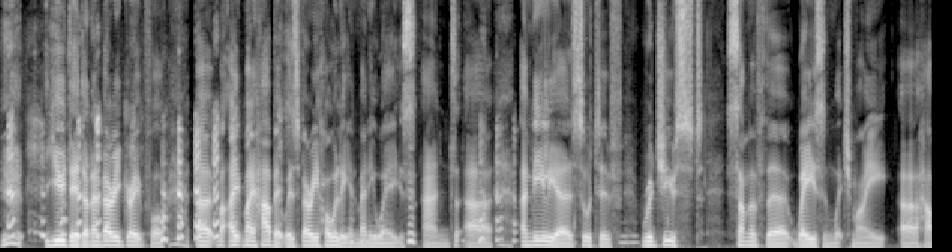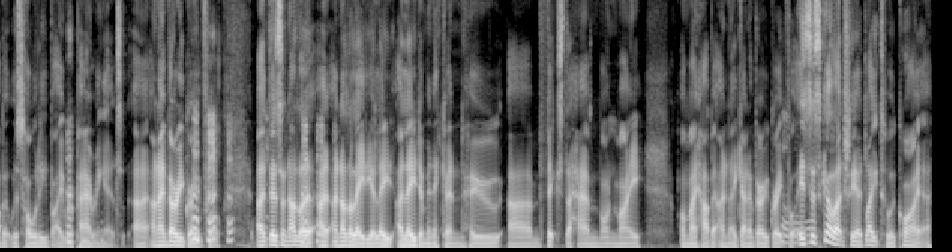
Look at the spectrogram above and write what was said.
You did and i'm very grateful. Uh, my, my habit was very holy in many ways and uh, amelia sort of reduced some of the ways in which my uh, habit was holy by repairing it, uh, and I'm very grateful. Uh, there's another another lady, a lady, a Dominican, who um, fixed the hem on my on my habit, and again, I'm very grateful. Aww. It's a skill actually I'd like to acquire.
